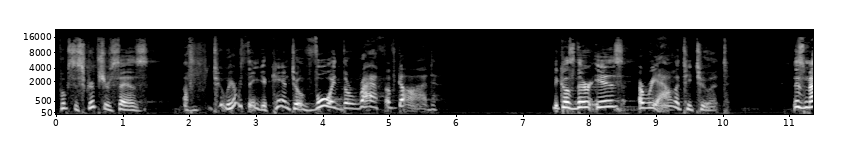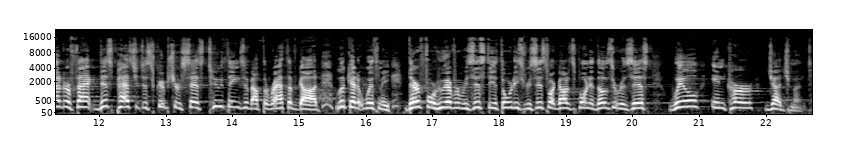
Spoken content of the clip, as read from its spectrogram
Folks, the scripture says, do everything you can to avoid the wrath of God because there is a reality to it. As a matter of fact, this passage of scripture says two things about the wrath of God. Look at it with me. Therefore, whoever resists the authorities resists what God has appointed. Those who resist will incur judgment.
